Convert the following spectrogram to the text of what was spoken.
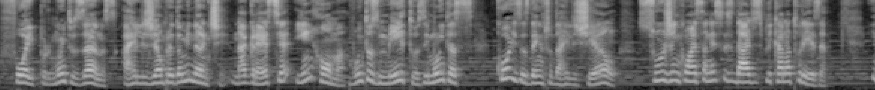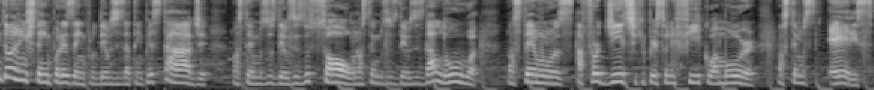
foi por muitos anos a religião predominante na Grécia e em Roma. Muitos mitos e muitas coisas dentro da religião surgem com essa necessidade de explicar a natureza. Então a gente tem, por exemplo, deuses da tempestade, nós temos os deuses do sol, nós temos os deuses da lua, nós temos Afrodite que personifica o amor, nós temos Eris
